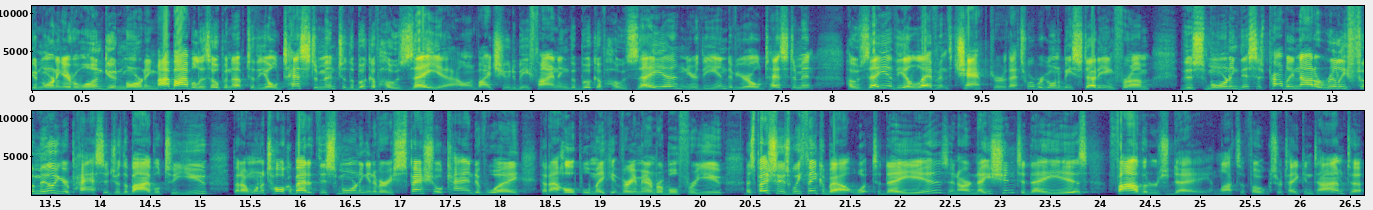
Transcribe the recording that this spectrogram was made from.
Good morning, everyone. Good morning. My Bible is open up to the Old Testament, to the book of Hosea. I'll invite you to be finding the book of Hosea near the end of your Old Testament. Hosea, the 11th chapter. That's where we're going to be studying from this morning. This is probably not a really familiar passage of the Bible to you, but I want to talk about it this morning in a very special kind of way that I hope will make it very memorable for you, especially as we think about what today is in our nation. Today is Father's Day, and lots of folks are taking time to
